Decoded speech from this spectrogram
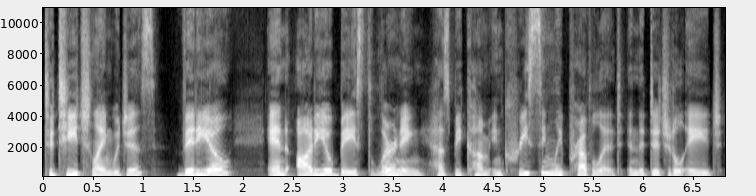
To teach languages, video and audio based learning has become increasingly prevalent in the digital age,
